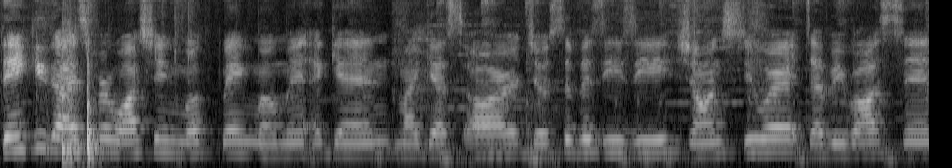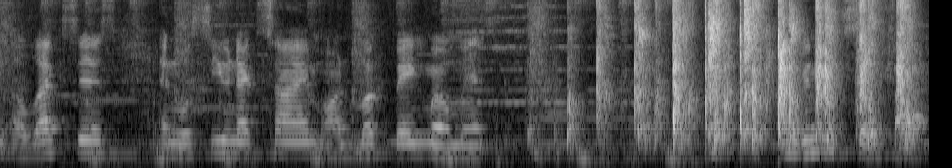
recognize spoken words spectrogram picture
Thank you guys for watching Mukbang Moment. Again, my guests are Joseph Azizi, Jeanne Stuart, Debbie Rawson, Alexis, and we'll see you next time on Mukbang Moment. I'm gonna get so fat.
